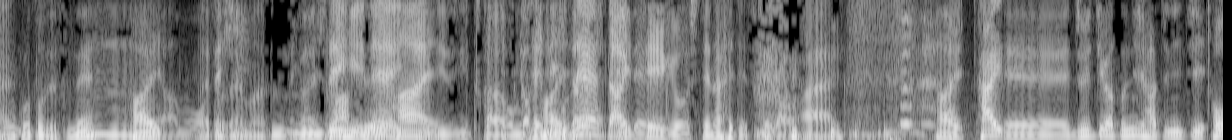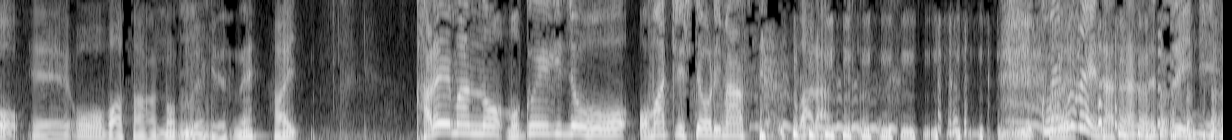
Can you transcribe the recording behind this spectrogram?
そういうことですねうん。はいい。や、もありがとううぜひ、ぜひね、はいいついつかお店にもね営業してないですけど、はい。はい。はいえー、11月28日。ほう。えー、大場さんのつぶやきですね。はい。カレーマンの目撃情報をお待ちしております。わら。行方不明になったんですね、ついに。どう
